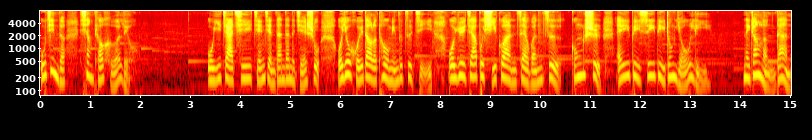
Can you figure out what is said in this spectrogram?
无尽的像条河流。五一假期简简单单的结束，我又回到了透明的自己。我愈加不习惯在文字公式 A B C D 中游离，那张冷淡、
